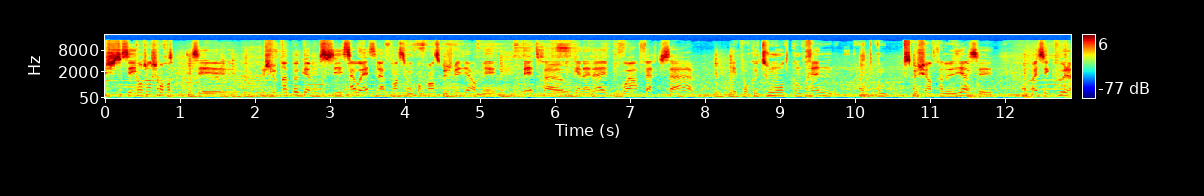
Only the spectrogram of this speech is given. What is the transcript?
c'est quand je chante je le prends un peu comme si, ah ouais, c'est la France, on comprend ce que je veux dire. Mais d'être euh, au Canada et pouvoir faire ça, et pour que tout le monde comprenne com- ce que je suis en train de dire, c'est, ouais, c'est cool.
